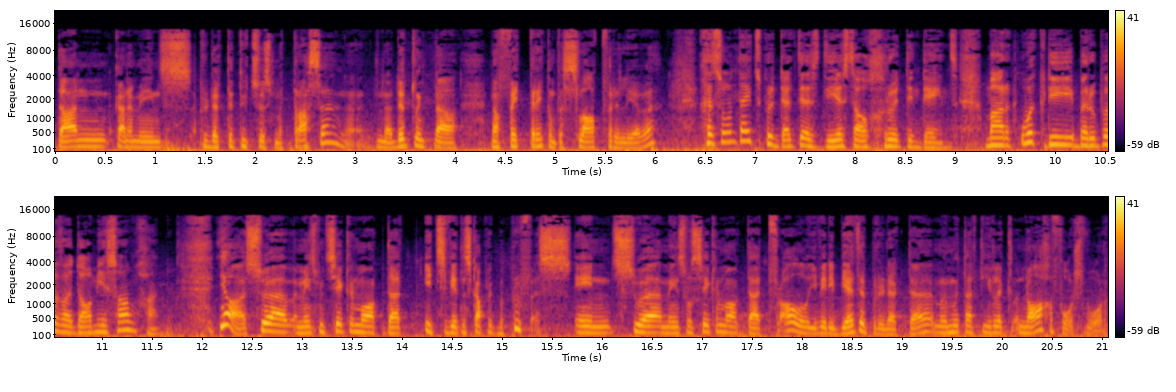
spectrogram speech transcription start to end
Dan kan 'n mens produkte toets soos matrasse. Nou, nou dit klink na na vetpret om te slaap vir 'n lewe. Gesondheidsprodukte is deesdae groot tendens, maar ook die beroepe wat daarmee saamgaan. Ja, so 'n mens moet seker maak dat iets wetenskaplik beproef is en so 'n mens wil seker maak dat veral jy weet die beter produkte moet natuurlik nagevors word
